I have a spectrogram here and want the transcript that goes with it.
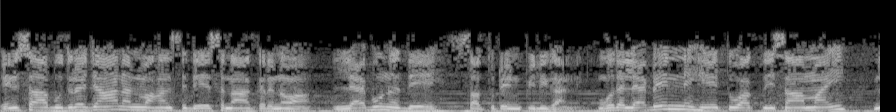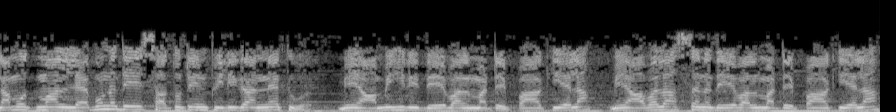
එනිසා බුදුරජාණන් වහන්සේ දේශනා කරනවා ලැබුණ දේ සතුටෙන් පිළිගන්න. මොකද ලැබෙන්නේ හේතුවක් නිසාමයි. නමුත් මං ලැබුණ දේ සතුටෙන් පිළිගන්නේ නැතුව මේ අමිහිරි දේවල් මට එපා කියලා, මේ අවලස්සන දේවල් මට එපා කියලා,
